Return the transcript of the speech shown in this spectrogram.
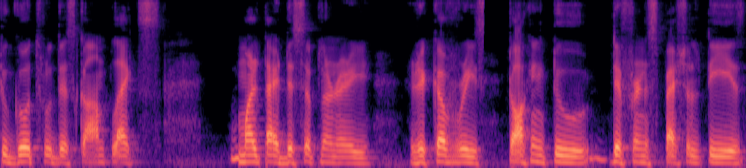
to go through this complex, multidisciplinary recovery, talking to different specialties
